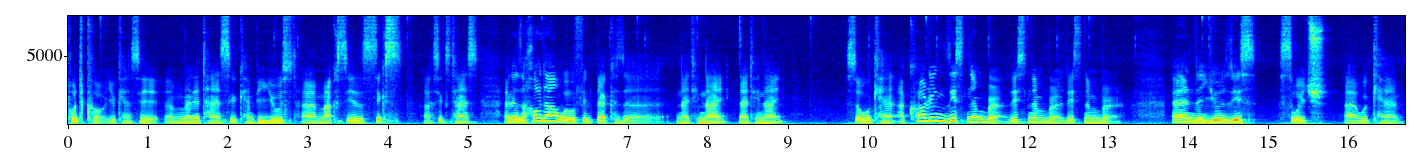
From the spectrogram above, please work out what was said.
protocol. You can see uh, many times it can be used. Uh, max is 6, uh, 6 times. And the hold down will feedback the 99, 99. So we can, according this number, this number, this number, and use this switch, uh, we can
